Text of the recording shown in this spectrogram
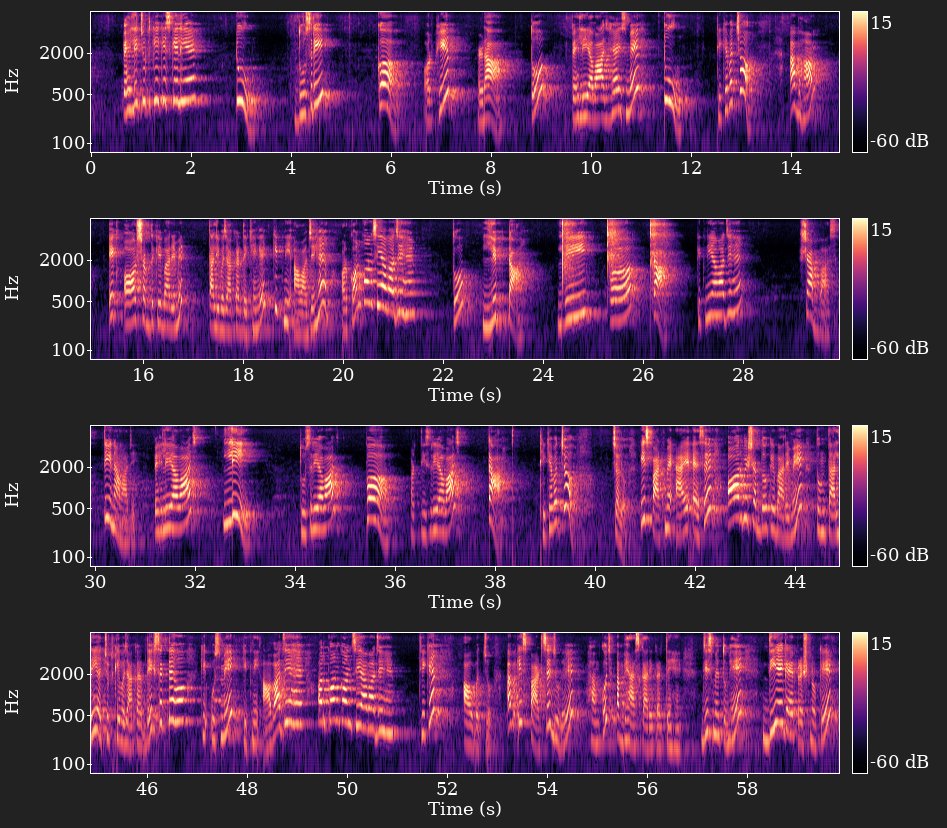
पहली चुटकी किसके लिए? टू। दूसरी, क। और फिर ड़ा। तो पहली आवाज़ है इसमें टू। ठीक है बच्चों? अब हम एक और शब्द के बारे में ताली बजाकर देखेंगे कितनी आवाज़ें हैं और कौन कौन सी आवाज़ें हैं। तो लिपटा। लिपटा। कितनी आवाज़ें हैं? शाबाश। तीन आवाज़ें। पहली आवाज़ ली, दूसरी आवाज़ प और तीसरी आवाज़ टा। ठीक है बच्चों? चलो, इस पाठ में आए ऐसे और भी शब्दों के बारे में तुम ताली या चुटकी बजाकर देख सकते हो कि उसमें कितनी आवाज़ें हैं और कौन कौन सी आवाज़ें हैं। ठीक है? आओ बच्चों, अब इस पाठ से जुड़े हम कुछ अभ्यास कार्य करते हैं, जिसमें तुम्हें दिए गए प्रश्नों के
